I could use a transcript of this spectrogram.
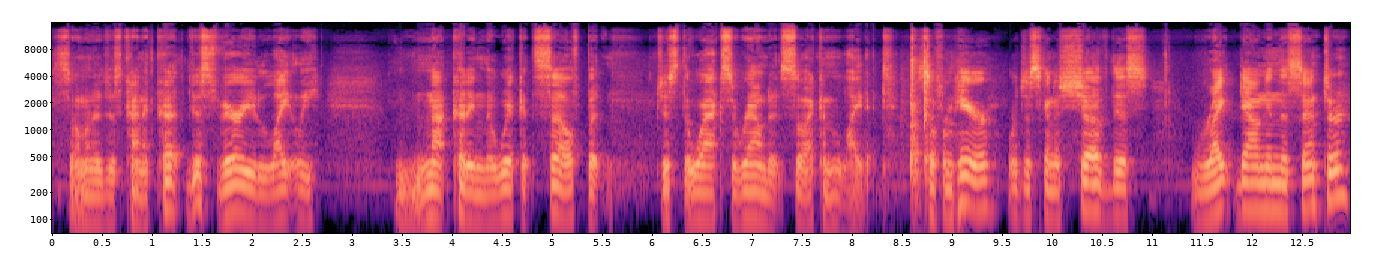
So I'm going to just kind of cut just very lightly, not cutting the wick itself, but just the wax around it so I can light it. So from here, we're just going to shove this right down in the center,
